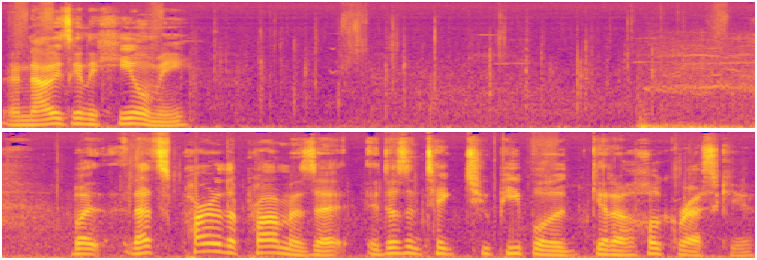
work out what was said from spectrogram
and now he's going to heal me. But that's part of the problem is that it doesn't take two people to get a hook rescue.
